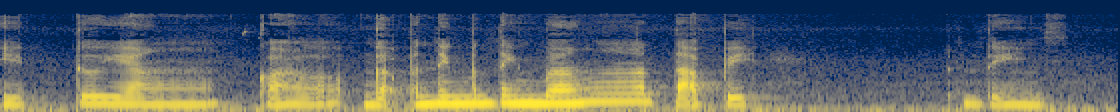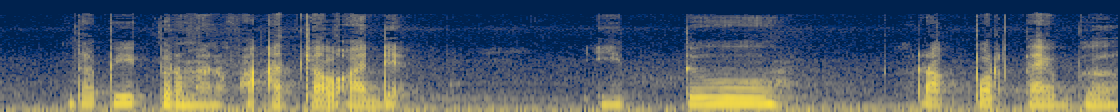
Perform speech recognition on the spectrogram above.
itu yang kalau nggak penting-penting banget tapi penting tapi bermanfaat kalau ada. Itu rak portable.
